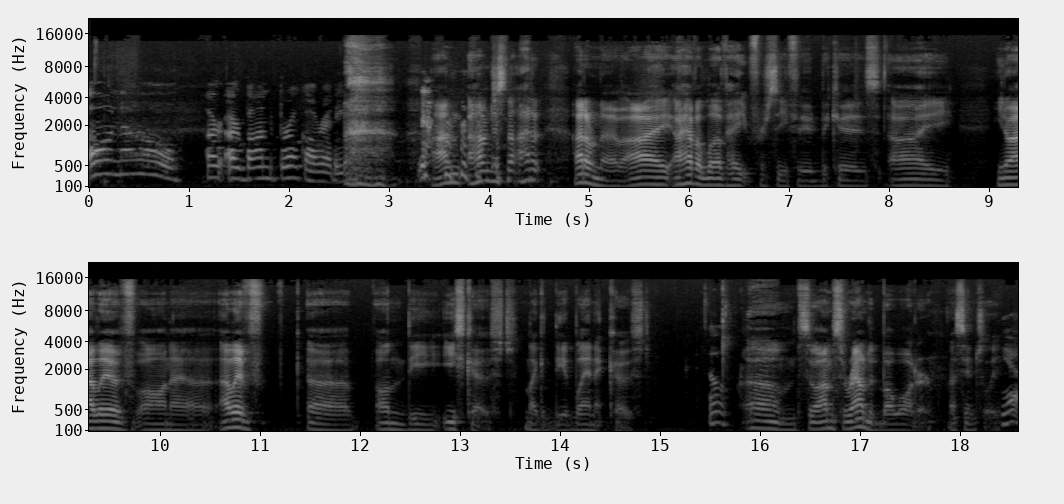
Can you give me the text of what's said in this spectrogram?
Oh no, our our bond broke already. I'm. I'm just not. I don't. I don't know. I I have a love hate for seafood because I, you know, I live on a. I live uh, on the East Coast, like the Atlantic coast. Oh. Um. So I'm surrounded by water, essentially. Yeah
